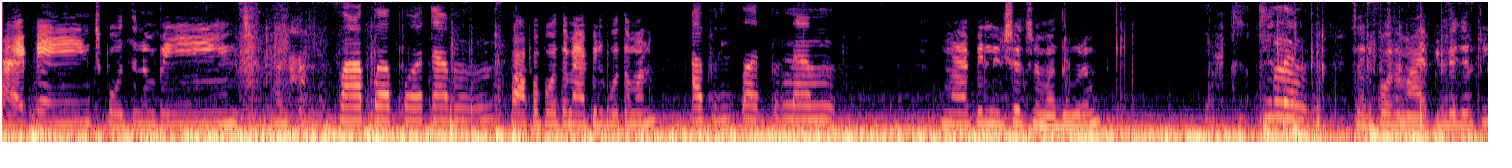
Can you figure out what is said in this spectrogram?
Hi Pench పోతున్నాం పెంచ్. పాప పోతాము పాప పోతాం యాపిల్ పోతున్నాం. యాపిల్ నిలిచి వచ్చినామా దూరం? సరిపోదాం ఆ యాపిల్ దగ్గరికి.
